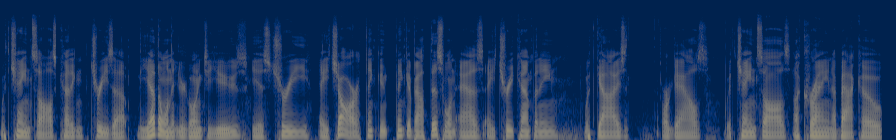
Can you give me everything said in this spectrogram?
with chainsaws cutting trees up. The other one that you're going to use is tree HR. Think think about this one as a tree company with guys or gals with chainsaws, a crane, a backhoe,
